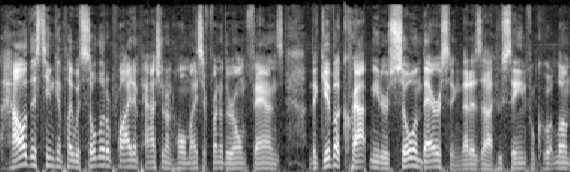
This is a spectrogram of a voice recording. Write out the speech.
how this team can play with so little pride and passion on home ice in front of their own fans. The give a crap meter is so embarrassing. That is uh, Hussein from Coquitlam.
